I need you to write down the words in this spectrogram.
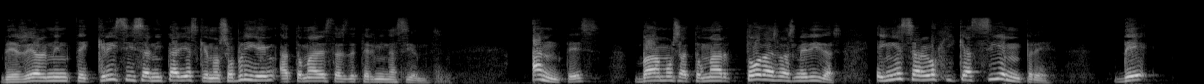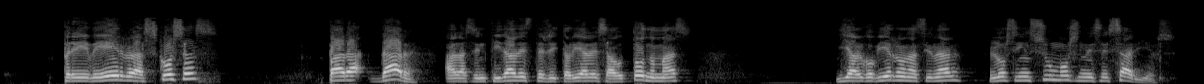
de realmente crisis sanitarias que nos obliguen a tomar estas determinaciones. Antes vamos a tomar todas las medidas en esa lógica siempre de prever las cosas para dar a las entidades territoriales autónomas y al gobierno nacional los insumos necesarios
